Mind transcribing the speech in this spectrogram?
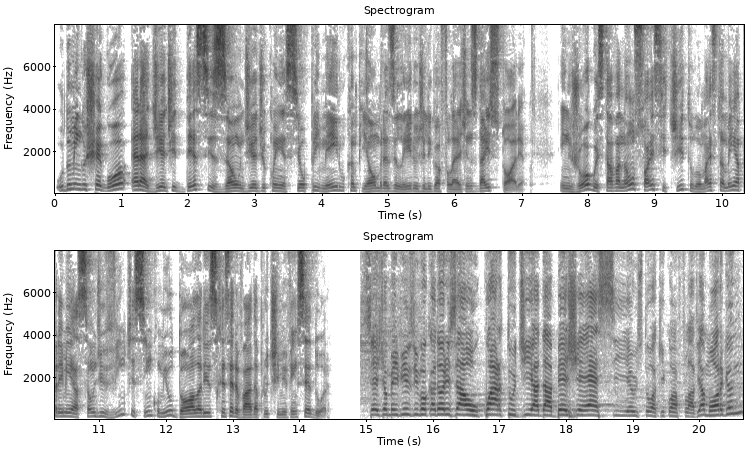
O domingo chegou, era dia de decisão, dia de conhecer o primeiro campeão brasileiro de League of Legends da história. Em jogo estava não só esse título, mas também a premiação de 25 mil dólares reservada para o time vencedor. Sejam bem-vindos, invocadores, ao quarto dia da BGS. Eu estou aqui com a Flávia Morgan.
